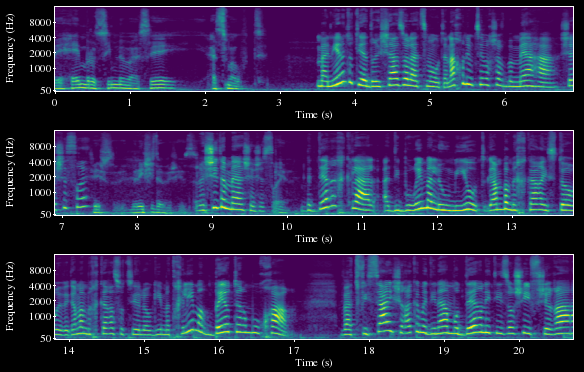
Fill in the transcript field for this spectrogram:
והם רוצים למעשה עצמאות. מעניינת אותי הדרישה הזו לעצמאות. אנחנו נמצאים עכשיו במאה ה-16? 16, בראשית המאה ה-16. ראשית המאה ה-16. כן. בדרך כלל, הדיבורים על לאומיות, גם במחקר ההיסטורי וגם במחקר הסוציולוגי, מתחילים הרבה יותר מאוחר. והתפיסה היא שרק המדינה המודרנית היא זו שאפשרה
